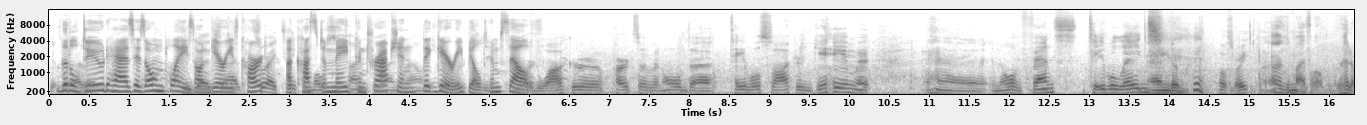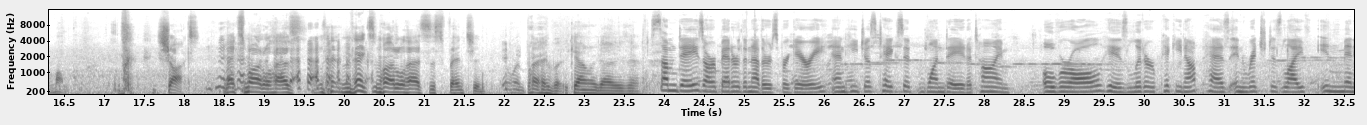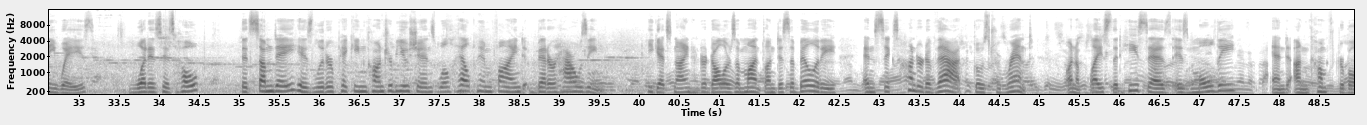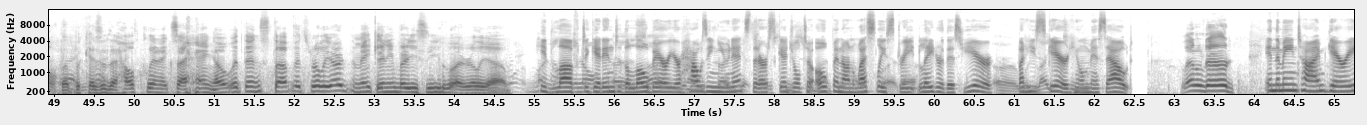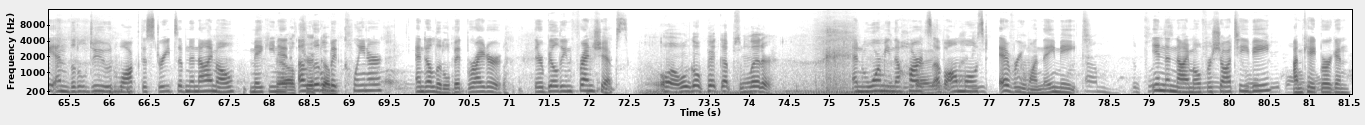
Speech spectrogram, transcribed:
Little dude has his own place on Gary's that. cart, That's where I a take him most of the custom made time to run contraption that Gary built himself. Walker, parts of an old uh, table soccer game, uh, an fence, table legs. And uh, oh, sorry, oh, it's my fault. I hit a bump. Shocks. Next model has next model has suspension. I went by, but the camera guy was there. Some days are better than others for Gary, and he just takes it one day at a time. Overall, his litter picking up has enriched his life in many ways. What is his hope? That someday his litter picking contributions will help him find better housing. He gets $900 a month on disability, and 600 of that goes to rent on a place that he says is moldy and uncomfortable. But because of the health clinics I hang out with and stuff, it's really hard to make anybody see who I really am. He'd love to get into the low barrier housing units that are scheduled to open on Wesley Street later this year, but he's scared he'll miss out. Little dude. In the meantime, Gary and Little Dude walk the streets of Nanaimo, making it a little bit cleaner and a little bit brighter. They're building friendships Well, we'll go pick up some litter. and warming the hearts of almost everyone they meet. In Nanaimo for Shaw TV, I'm Kate Bergen.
